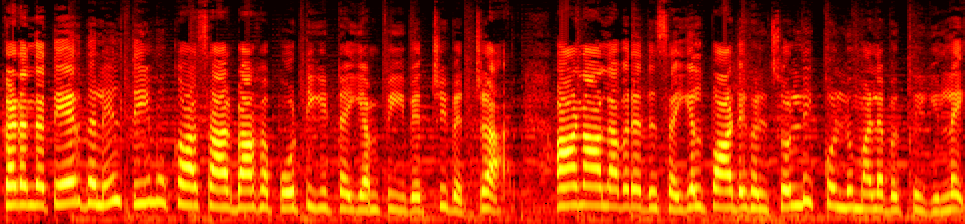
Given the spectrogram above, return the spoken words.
கடந்த தேர்தலில் திமுக சார்பாக போட்டியிட்ட எம்பி வெற்றி பெற்றார். ஆனால் அவரது செயல்பாடுகள் சொல்லிக் கொள்ளும் அளவுக்கு இல்லை.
